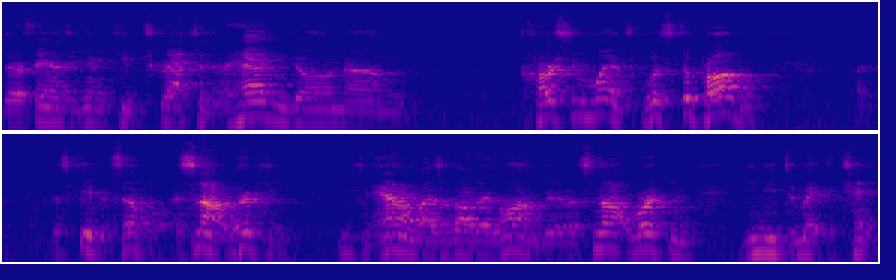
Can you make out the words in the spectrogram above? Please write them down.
their fans are going to keep scratching their head and going, um, Carson Wentz. What's the problem? Let's keep it simple. It's not working. You can analyze it all day long, but if it's not working, you need to make a change.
